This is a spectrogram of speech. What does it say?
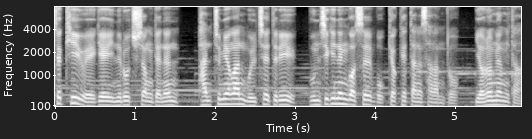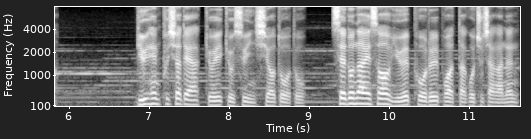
특히 외계인으로 추정되는 반투명한 물체들이 움직이는 것을 목격했다는 사람도 여러 명이다. 뉴햄프셔 대학교의 교수인 시어도어도 세도나에서 UFO를 보았다고 주장하는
